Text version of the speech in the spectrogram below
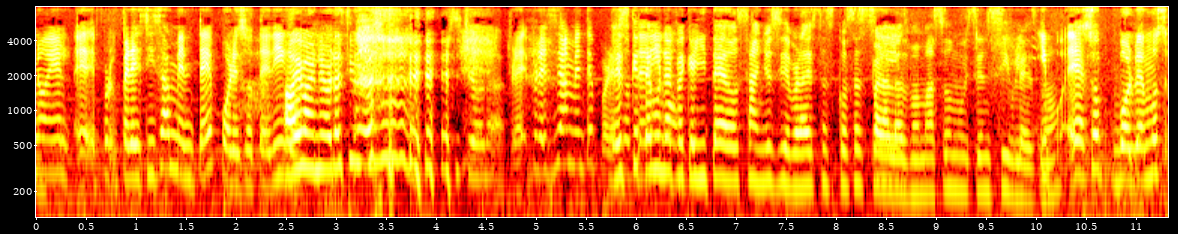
vino él. Eh, pr- precisamente por eso te digo. Ay, Vane, ahora sí me vas a llorar. Pre- precisamente por eso Es que te tengo una pequeñita de dos años y de verdad estas cosas para las mamás son muy sensibles, Y ¿no? eso volvemos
